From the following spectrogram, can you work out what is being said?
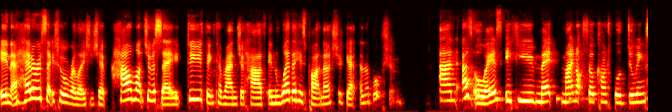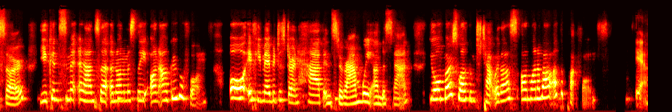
In a heterosexual relationship, how much of a say do you think a man should have in whether his partner should get an abortion? And as always, if you may, might not feel comfortable doing so, you can submit an answer anonymously on our Google form. Or if you maybe just don't have Instagram, we understand, you're most welcome to chat with us on one of our other platforms yeah.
